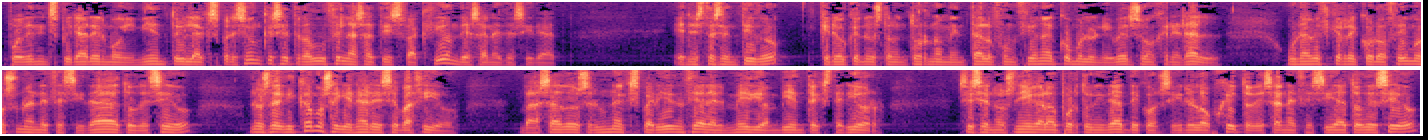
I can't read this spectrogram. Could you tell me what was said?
pueden inspirar el movimiento y la expresión que se traduce en la satisfacción de esa necesidad. En este sentido, creo que nuestro entorno mental funciona como el universo en general. Una vez que reconocemos una necesidad o deseo, nos dedicamos a llenar ese vacío, basados en una experiencia del medio ambiente exterior, si se nos niega la oportunidad de conseguir el objeto de esa necesidad o deseo,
